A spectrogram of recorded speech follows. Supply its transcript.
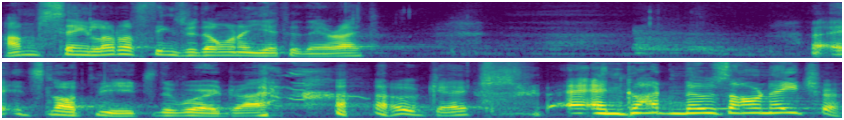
I'm saying a lot of things you don't want to hear today, right? It's not me, it's the word, right? okay. And God knows our nature.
